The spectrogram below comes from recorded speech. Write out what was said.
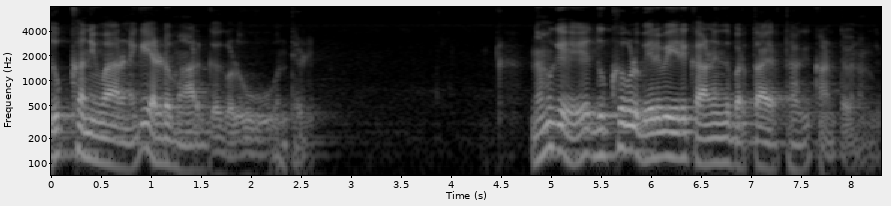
ದುಃಖ ನಿವಾರಣೆಗೆ ಎರಡು ಮಾರ್ಗಗಳು ಅಂಥೇಳಿ. ನಮಗೆ ದುಃಖಗಳು ಬೇರೆ ಬೇರೆ ಕಾರಣದಿಂದ ಬರ್ತಾ ಇರ್ತ ಹಾಗೆ ಕಾಣ್ತವೆ ನಮಗೆ.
